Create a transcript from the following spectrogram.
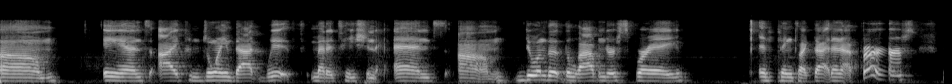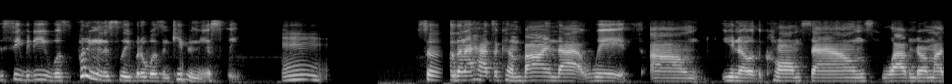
Um, and I conjoined that with meditation and um, doing the, the lavender spray and things like that. And at first, the CBD was putting me to sleep, but it wasn't keeping me asleep. Mm. So then I had to combine that with, um, you know, the calm sounds, lavender on my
